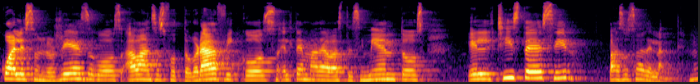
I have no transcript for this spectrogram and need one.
cuáles son los riesgos, avances fotográficos, el tema de abastecimientos. El chiste es ir pasos adelante, ¿no?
